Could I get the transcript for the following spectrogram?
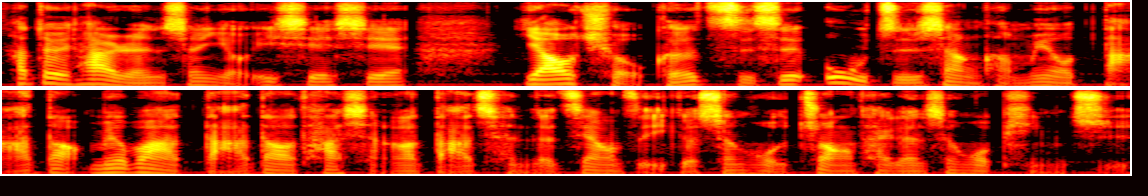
他对他人生有一些些。要求，可是只是物质上可能没有达到，没有办法达到他想要达成的这样子一个生活状态跟生活品质。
